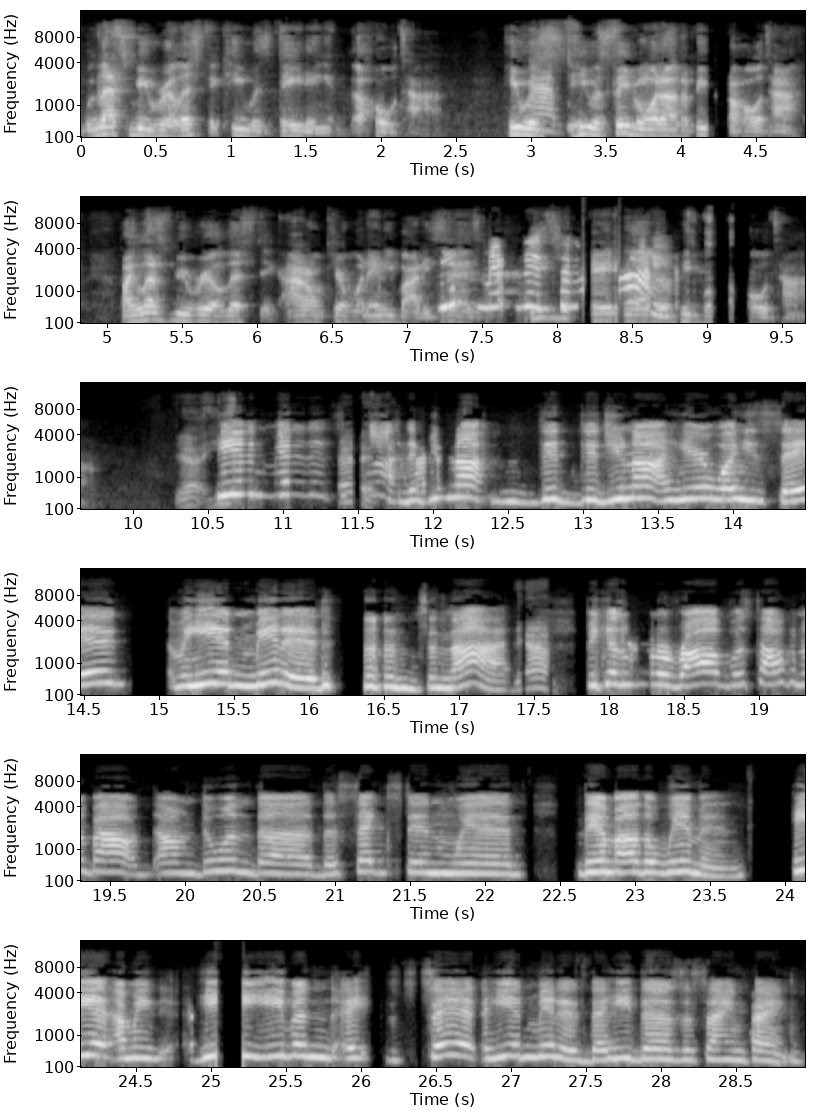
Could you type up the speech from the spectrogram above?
let's be realistic, he was dating it the whole time. He was Absolutely. he was sleeping with other people the whole time. Like let's be realistic. I don't care what anybody he says. admitted He's it been dating tonight. other people the whole time. yeah. He He, admitted it tonight. Did you not? Did Did you not hear what he said? I mean, he admitted tonight yeah. because remember Rob was talking about um doing the the sexting with them other women. He, I mean, he, he even eh, said he admitted that he does the same thing.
